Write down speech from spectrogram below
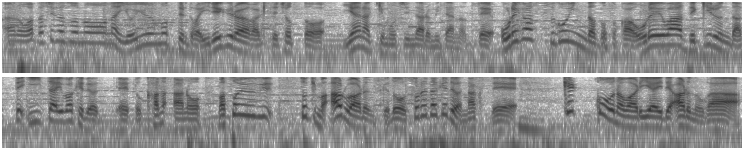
あの私がそのな余裕持ってるとかイレギュラーが来てちょっと嫌な気持ちになるみたいなのって俺がすごいんだぞとか俺はできるんだって言いたいわけでは、えーとかなあのまあ、そういう時もあるはあるんですけどそれだけではなくて結構な割合であるのが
